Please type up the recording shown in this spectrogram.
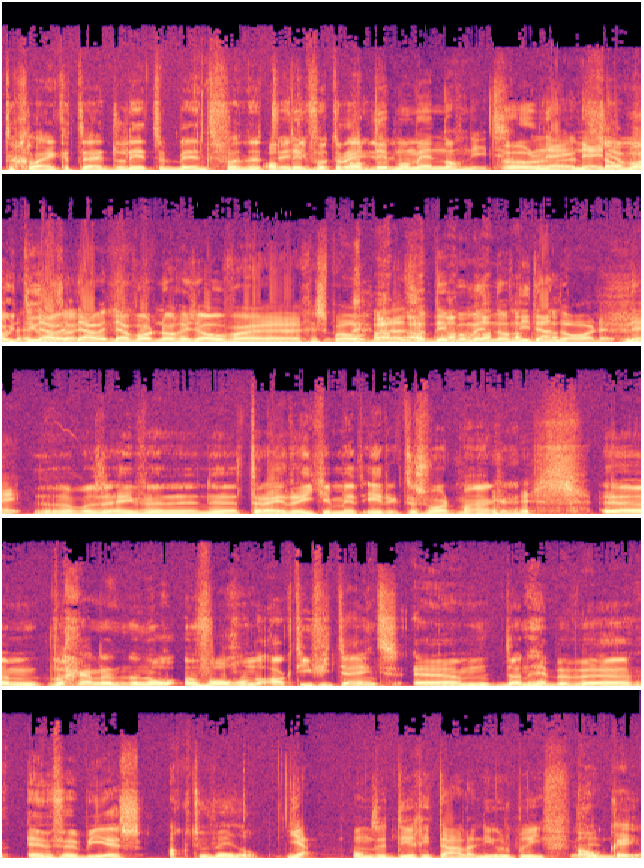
tegelijkertijd lid bent van de 24 Trains? Op dit moment nog niet. Oh, nee, nee daar, wordt, daar, daar, daar, wordt nog eens over uh, gesproken. maar dat is op dit moment nog niet aan de orde. Nee. Dan was even een uh, treinritje met Erik de Zwart maken. um, we gaan een, nog een volgende activiteit. Um, dan hebben we NVBS Actueel. Ja, onze digitale nieuwsbrief. Okay.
